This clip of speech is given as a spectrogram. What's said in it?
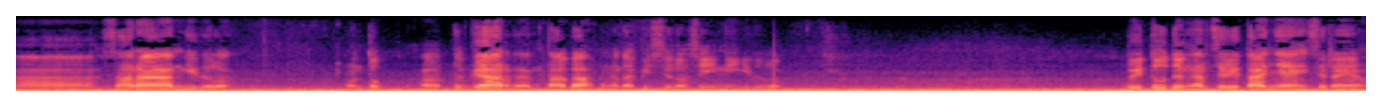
uh, saran gitu loh untuk uh, tegar dan tabah menghadapi situasi ini gitu loh begitu dengan ceritanya istilahnya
